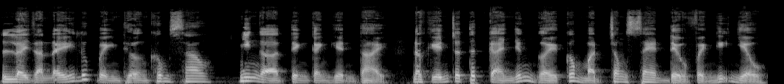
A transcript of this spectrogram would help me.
Lời dặn ấy lúc bình thường không sao, nhưng ở tình cảnh hiện tại, nó khiến cho tất cả những người có mặt trong xe đều phải nghĩ nhiều.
